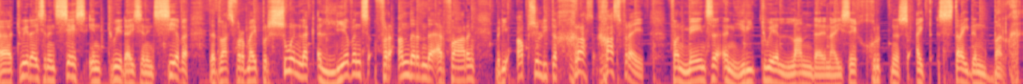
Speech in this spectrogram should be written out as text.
uh, 2006 en 2007. Dit was vir my persoonlik 'n lewensveranderende ervaring met die absolute gras, gasvryheid van mense in hierdie twee lande en hy sê groetnis uit Strydenburg.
